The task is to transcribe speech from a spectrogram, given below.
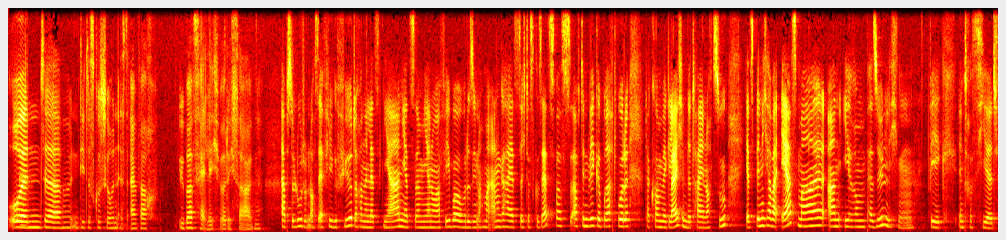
Und ähm, die Diskussion ist einfach überfällig, würde ich sagen. Absolut und auch sehr viel geführt, auch in den letzten Jahren. Jetzt im Januar, Februar wurde sie nochmal angeheizt durch das Gesetz, was auf den Weg gebracht wurde. Da kommen wir gleich im Detail noch zu. Jetzt bin ich aber erstmal an Ihrem persönlichen Weg interessiert.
